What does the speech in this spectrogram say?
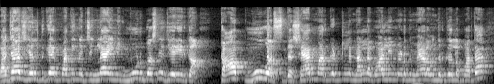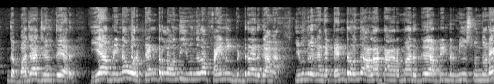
பஜாஜ் ஹெல்த் கேர் பார்த்தீங்கன்னு வச்சிங்களேன் இன்னைக்கு மூணு பர்சன்டேஜ் ஏறி இருக்கான். டாப் மூவர்ஸ் இந்த ஷேர் மார்க்கெட்டில் நல்ல வால்யூம் நடந்து மேலே வந்திருக்கிறதுல பார்த்தா இந்த பஜாஜ் ஹெல்த் ஏர் ஏன் அப்படின்னா ஒரு டெண்டரில் வந்து இவங்க தான் ஃபைனல் பிட்டராக இருக்காங்க. இவங்களுக்கு அந்த டெண்டர் வந்து அலாட் ஆகிற மாதிரி இருக்குது அப்படின்ற நியூஸ் வந்தோடனே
